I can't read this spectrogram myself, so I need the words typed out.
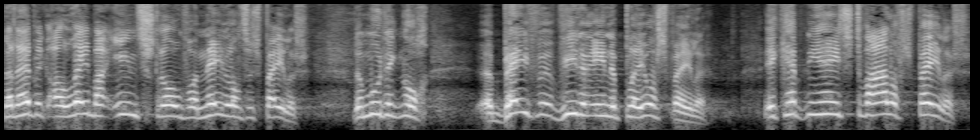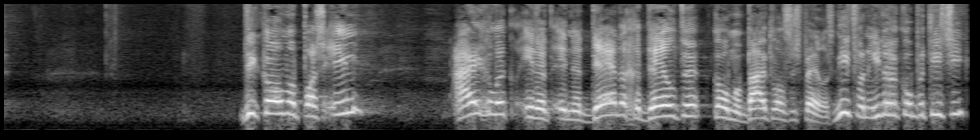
Dan heb ik alleen maar instroom van Nederlandse spelers. Dan moet ik nog uh, beven wie er in de play-off spelen. Ik heb niet eens twaalf spelers. Die komen pas in Eigenlijk in het, in het derde gedeelte komen buitenlandse spelers. Niet van iedere competitie.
